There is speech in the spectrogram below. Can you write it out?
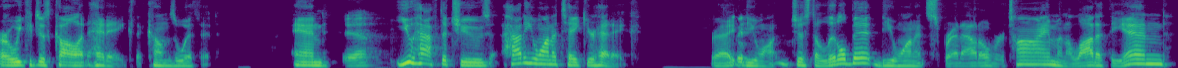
Or we could just call it headache that comes with it. And yeah. you have to choose how do you want to take your headache? Right? Do you want just a little bit? Do you want it spread out over time and a lot at the end?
